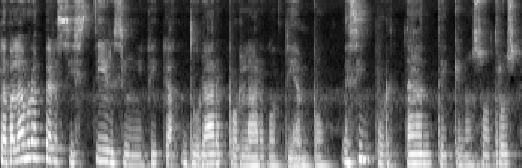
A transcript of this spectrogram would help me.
La palabra persistir significa durar por largo tiempo. Es importante que nosotros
